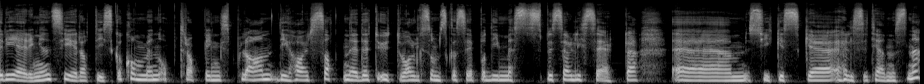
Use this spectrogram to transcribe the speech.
Regjeringen sier at de skal komme med en opptrappingsplan. De har satt ned et utvalg som skal se på de mest spesialiserte eh, psykiske helsetjenestene.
